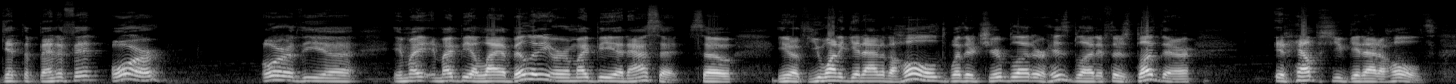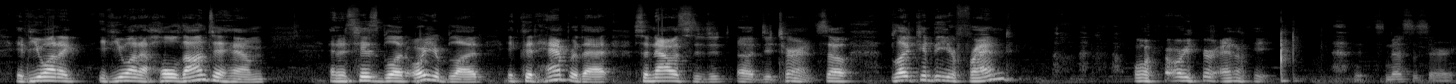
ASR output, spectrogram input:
get the benefit or or the uh, it might it might be a liability or it might be an asset. So you know if you want to get out of the hold, whether it's your blood or his blood, if there's blood there, it helps you get out of holds. If you want to if you want to hold on to him and it's his blood or your blood, it could hamper that. So now it's a, de- a deterrent. So blood could be your friend or, or your enemy. It's necessary.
